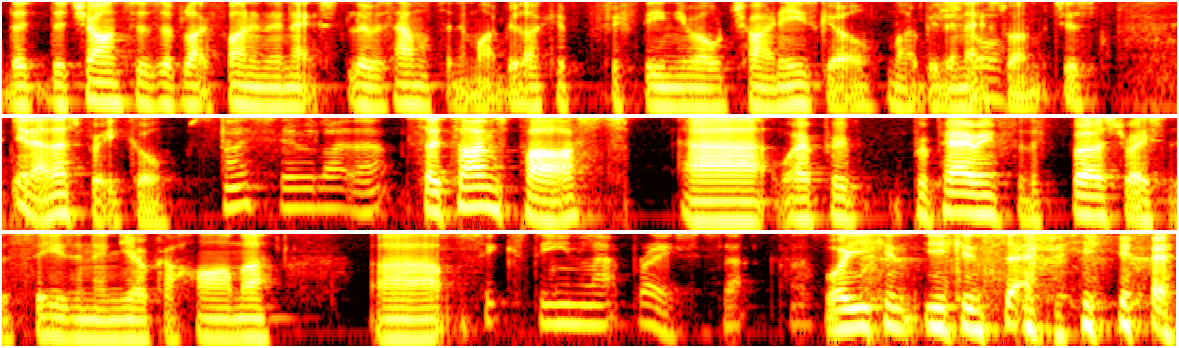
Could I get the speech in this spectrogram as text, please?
the the chances of like finding the next Lewis Hamilton, it might be like a 15 year old Chinese girl might be the next one, which is, you know, that's pretty cool. It's nice. Yeah, we like that. So time's passed. Uh, we're pre- preparing for the first race of the season in Yokohama. Uh, 16 lap race. Is that? Well, you can you can set the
